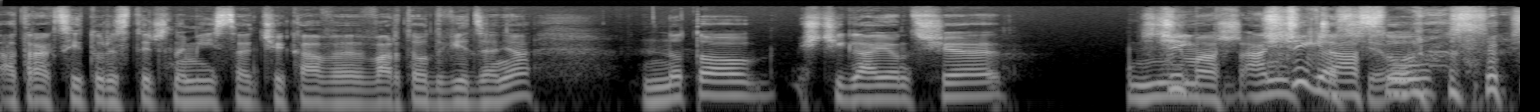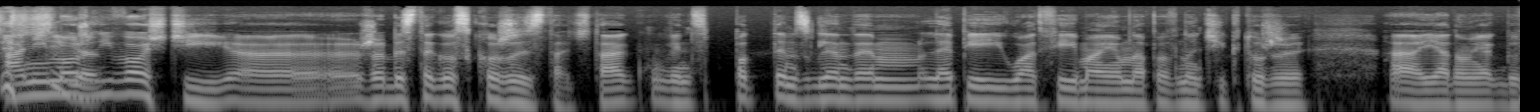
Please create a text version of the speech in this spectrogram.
atrakcje turystyczne, miejsca ciekawe, warte odwiedzenia, no to ścigając się nie masz ani czasu, się, ani możliwości, e, żeby z tego skorzystać, tak? Więc pod tym względem lepiej i łatwiej mają na pewno ci, którzy e, jadą jakby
